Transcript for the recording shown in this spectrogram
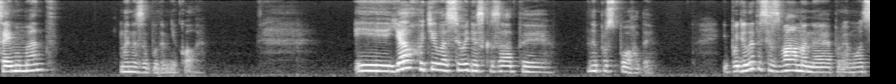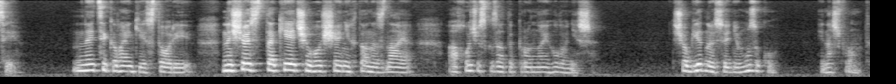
Цей момент ми не забудемо ніколи. І я хотіла сьогодні сказати не про спогади і поділитися з вами не про емоції, не цікавенькі історії, не щось таке, чого ще ніхто не знає, а хочу сказати про найголовніше, що об'єднує сьогодні музику і наш фронт.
